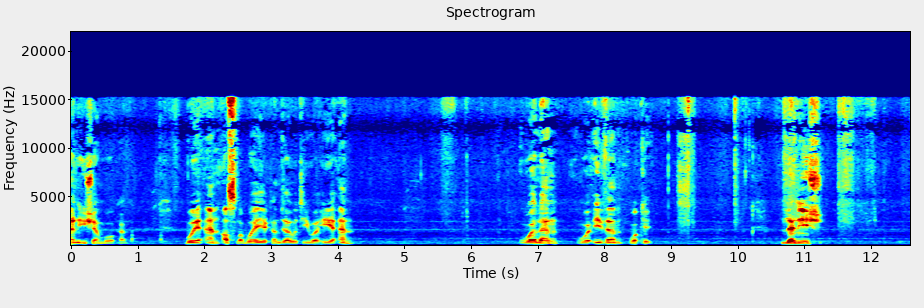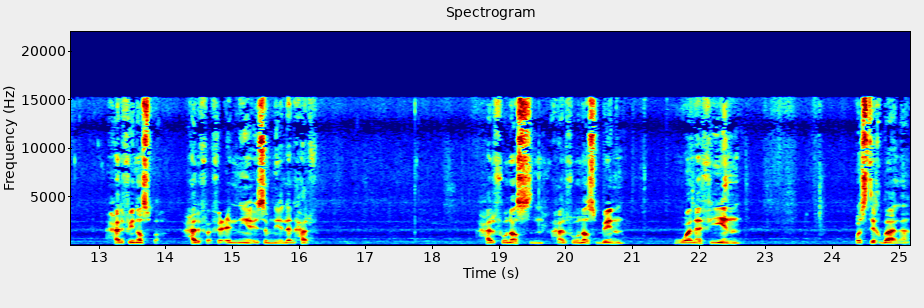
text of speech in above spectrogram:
أن إيشان بوكان بويا أن أصلا بويا يكم جاوتي وهي أن. ولن وإذا وكي. لنش حرف نصبة. حرف فعل نية اسم نية لن حرف. حرف نص حرف نصب ونفي واستقبال ها؟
